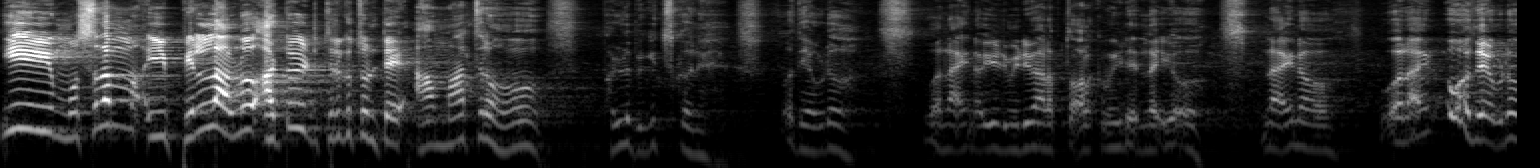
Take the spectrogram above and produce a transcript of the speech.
ఈ ముసలమ్మ ఈ పిల్లలు అటు ఇటు తిరుగుతుంటే ఆ మాత్రం పళ్ళు బిగించుకొని ఓ దేవుడు ఓ నాయన వీడి మిడి మేర తోలక వీడింది అయ్యో నాయన ఓ నాయన ఓ దేవుడు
